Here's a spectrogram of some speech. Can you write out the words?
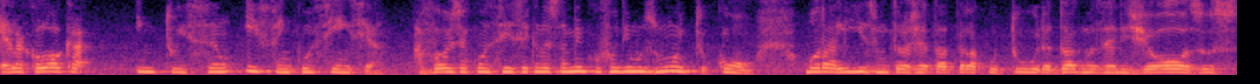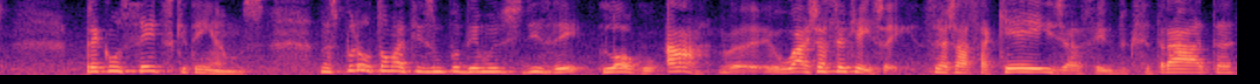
Ela coloca intuição e fé em consciência. A voz da consciência que nós também confundimos muito com moralismo introjetado pela cultura, dogmas religiosos, preconceitos que tenhamos. Nós, por automatismo, podemos dizer logo: Ah, eu já sei o que é isso aí. Já, já saquei, já sei do que se trata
